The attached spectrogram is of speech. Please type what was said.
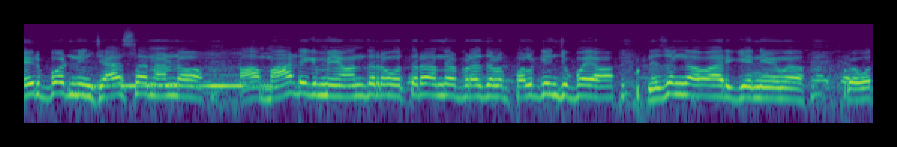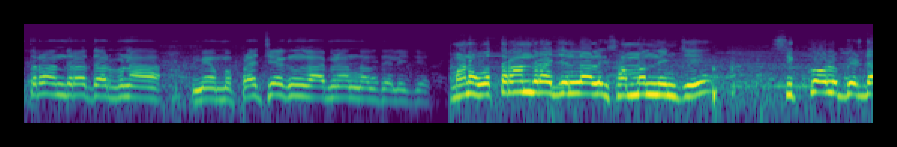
ఎయిర్పోర్ట్ నేను చేస్తానన్నాం. ఆ మాటకి మేమందరం ఉత్తరాంధ్ర ప్రజలు పలికించిపోయాం. నిజంగా వారికి నేను ఉత్తరాంధ్ర తరఫున మేము ప్రత్యేకంగా అభినందనలు తెలియజేస్తాం మన ఉత్తరాంధ్ర జిల్లాలకు సంబంధించి సిక్కోలు బిడ్డ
